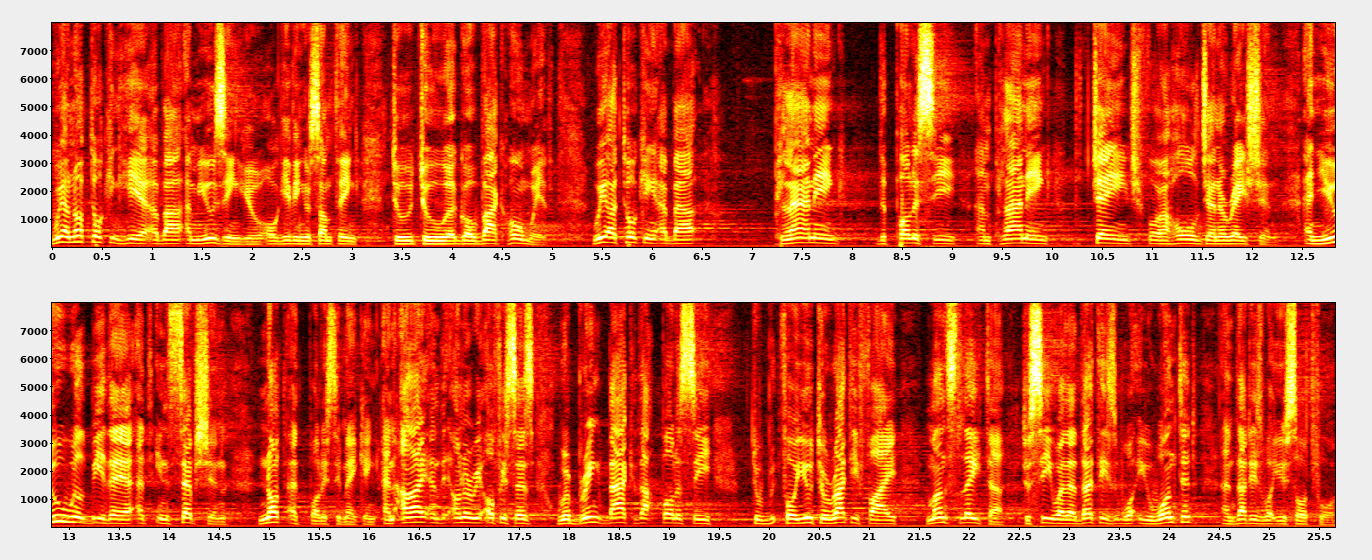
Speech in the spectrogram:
We are not talking here about amusing you or giving you something to, to uh, go back home with. We are talking about planning the policy and planning the change for a whole generation. And you will be there at inception, not at policy making. And I and the honorary officers will bring back that policy to, for you to ratify months later to see whether that is what you wanted and that is what you sought for.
